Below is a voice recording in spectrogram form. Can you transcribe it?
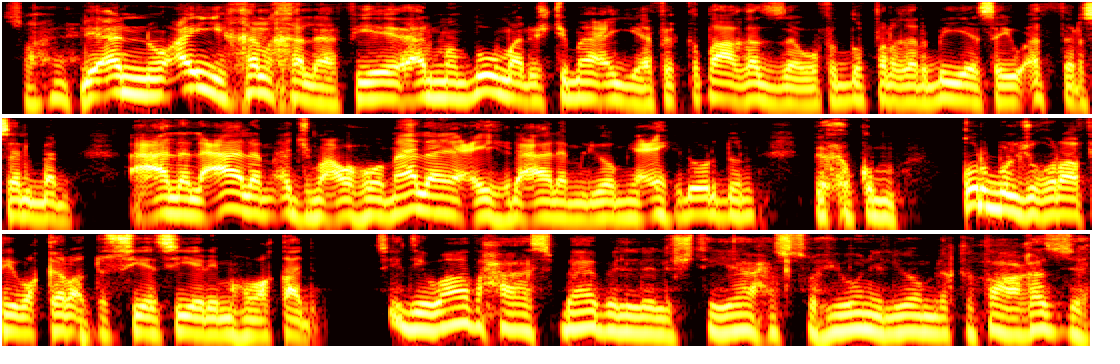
صحيح. لأنه أي خلخلة في المنظومة الاجتماعية في قطاع غزة وفي الضفة الغربية سيؤثر سلبا على العالم أجمع وهو ما لا يعيه العالم اليوم يعيه الأردن بحكم قربه الجغرافي وقراءته السياسية لما هو قادم. سيدي واضحه أسباب الاجتياح الصهيوني اليوم لقطاع غزة.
